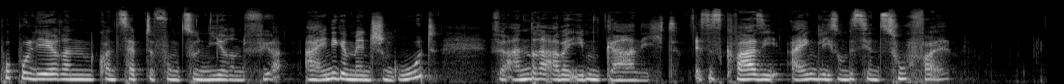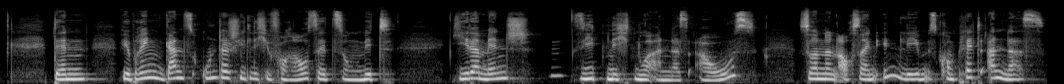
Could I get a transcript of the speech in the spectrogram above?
populären Konzepte funktionieren für einige Menschen gut, für andere aber eben gar nicht. Es ist quasi eigentlich so ein bisschen Zufall. Denn wir bringen ganz unterschiedliche Voraussetzungen mit. Jeder Mensch sieht nicht nur anders aus, sondern auch sein Innenleben ist komplett anders.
